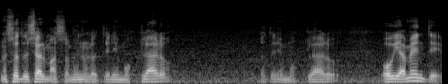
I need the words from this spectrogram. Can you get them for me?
nosotros ya más o menos lo tenemos claro, lo tenemos claro. Obviamente,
